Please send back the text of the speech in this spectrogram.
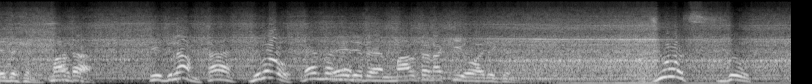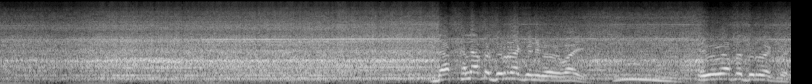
এই দেখেন মালটা। কি দিলাম? হ্যাঁ। দিব? এই যে দেখেন মালটাটা কি হয় দেখেন। জুস। জুস। দাঁত খালি আপনি ধরে রাখবেন এইভাবে ভাই। এইভাবে আপনি ধরে রাখবেন।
